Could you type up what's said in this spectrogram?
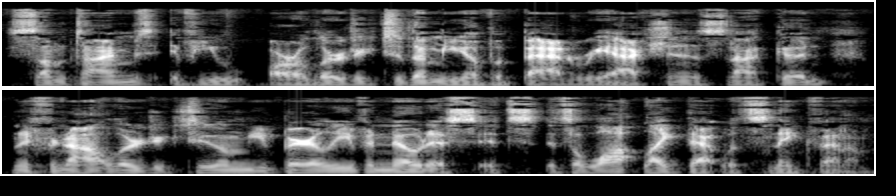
Sometimes, if you are allergic to them, you have a bad reaction. It's not good. But if you're not allergic to them, you barely even notice. It's it's a lot like that with snake venom.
